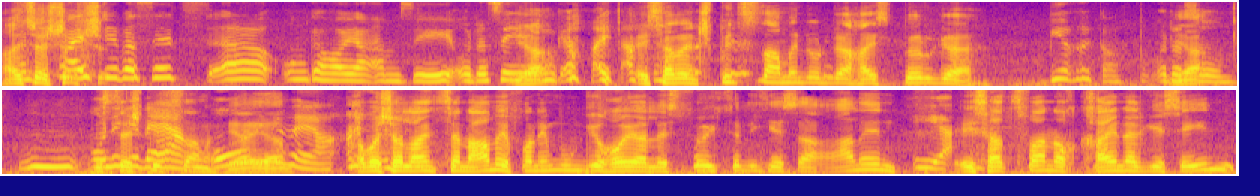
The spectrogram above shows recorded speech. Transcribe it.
Also, das heißt übersetzt äh, Ungeheuer am See oder Seeungeheuer. es hat einen Spitznamen und der heißt Bürger. Bürger oder Ja. so. Mhm. Das Ohne Gewehr. Spitzname. Ohne Ja, ja. Gewehr. Aber schon allein der Name von dem Ungeheuer lässt fürchterliches erahnen. Ja. Es hat zwar noch keiner gesehen,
